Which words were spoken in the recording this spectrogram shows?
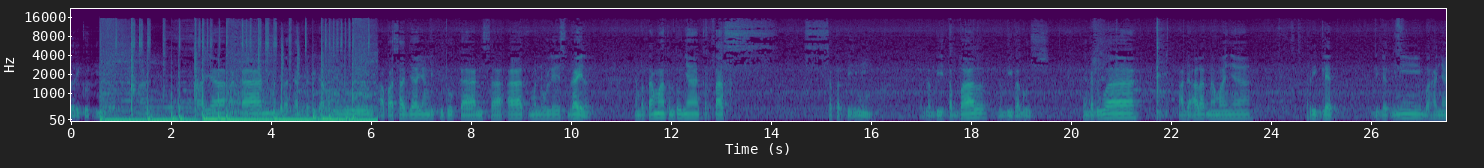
berikut ini saya akan menjelaskan terlebih dahulu apa saja yang dibutuhkan saat menulis braille. Yang pertama tentunya kertas seperti ini. Lebih tebal, lebih bagus. Yang kedua ada alat namanya riglet. Riglet ini bahannya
